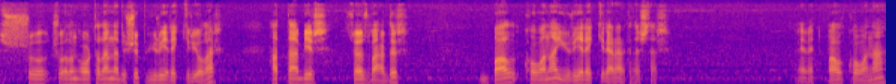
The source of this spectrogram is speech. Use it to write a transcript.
şu çuvalın ortalarına düşüp yürüyerek giriyorlar. Hatta bir söz vardır. Bal kovana yürüyerek girer arkadaşlar. Evet, bal kovana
